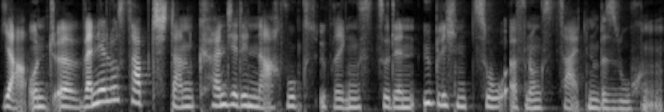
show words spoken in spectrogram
Ja, und äh, wenn ihr Lust habt, dann könnt ihr den Nachwuchs übrigens zu den üblichen Zoo-Öffnungszeiten besuchen.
